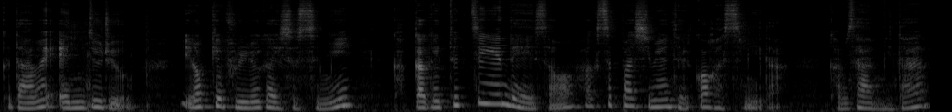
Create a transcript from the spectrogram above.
그 다음에 Andrew 이렇게 분류가 있었으니 각각의 특징에 대해서 학습하시면 될 것 같습니다. 감사합니다.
